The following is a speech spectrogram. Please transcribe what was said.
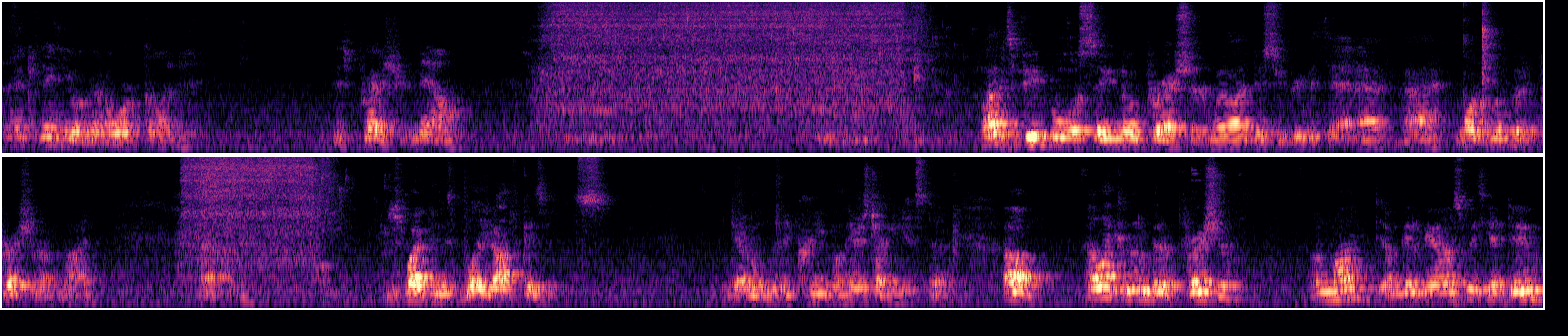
The next thing you're going to work on is pressure. Now, lots of people will say no pressure. Well, I disagree with that. I, I want a little bit of pressure on mine. Um, just wiping this blade off because it's got a little bit of cream on there, starting to get stuck. Um, I like a little bit of pressure on mine. I'm going to be honest with you, I do.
